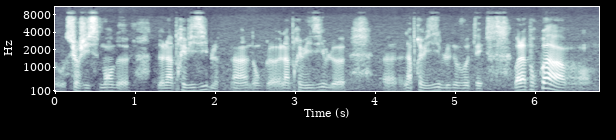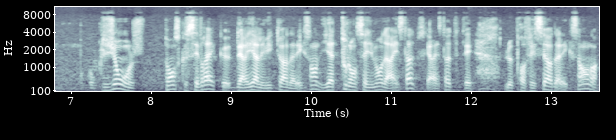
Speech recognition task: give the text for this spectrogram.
au surgissement de, l'imprévisible, hein, donc l'imprévisible, l'imprévisible nouveauté. Voilà pourquoi conclusion, je pense que c'est vrai que derrière les victoires d'Alexandre, il y a tout l'enseignement d'Aristote, parce qu'Aristote était le professeur d'Alexandre,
